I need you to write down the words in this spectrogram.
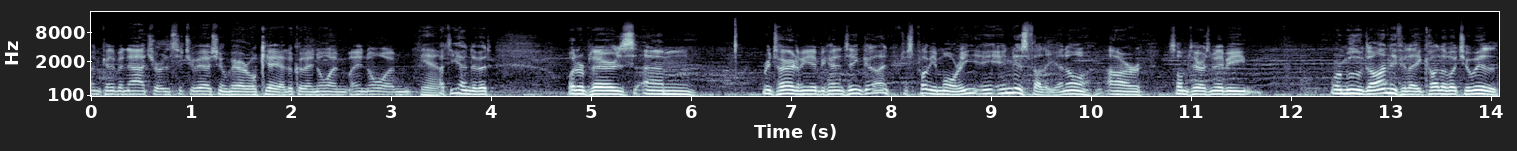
and kind of a natural situation where, okay, I look at, I know I'm, I know I'm Yeah. at the end of it. Other players um, retired, and you kind of thinking, oh, there's probably more in, in this fella, you know. Or some players maybe were moved on, if you like, call it what you will.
